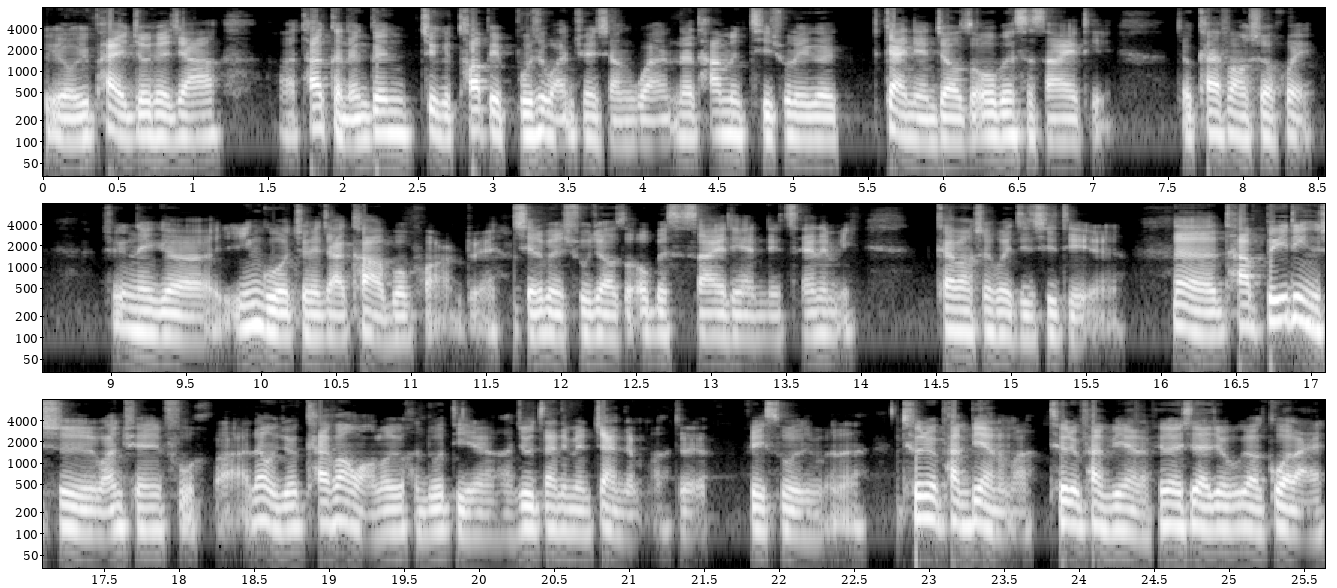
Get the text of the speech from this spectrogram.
有一派哲学家啊，他可能跟这个 topic 不是完全相关。那他们提出了一个概念，叫做 open society，就开放社会。是那个英国哲学家卡尔波普尔对写了本书，叫做 Open Society and Its Enemy，开放社会及其敌人。那它不一定是完全符合啊，但我觉得开放网络有很多敌人啊，就在那边站着嘛。对，Facebook 什么的，Twitter 叛变了嘛？Twitter 叛变了，Twitter 现在就要过来。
